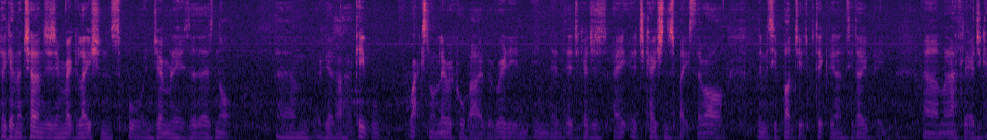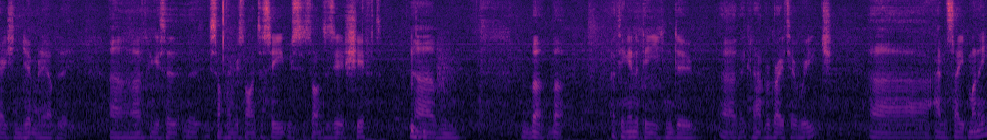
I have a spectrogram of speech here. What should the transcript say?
again the challenges in regulation and sport in general is that there's not um, again I keep waxing on lyrical about it, but really in, in the education, education space there are limited budgets, particularly in anti-doping um, and athlete education generally. I believe. Uh, I think it's, a, it's, something we're starting to see. We're starting to see a shift. Mm-hmm. Um, but but I think anything you can do uh, that can have a greater reach uh, and save money,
